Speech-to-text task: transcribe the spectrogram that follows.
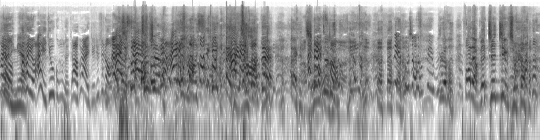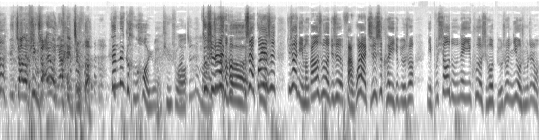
在里面。它还有艾灸功能啊，不是艾灸，就是这种艾，就是艾草系，艾草对，艾灸这种。内裤上和背部不是放两根针进去，一扎到屁股上，哎呦，你艾灸了。但那个很好用，听说真的吗？就是那个不是，关键是就像你们刚刚说的，就是反过来其实是可以，就比如说你不消毒内衣裤的时候，比如说你有。有什么这种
